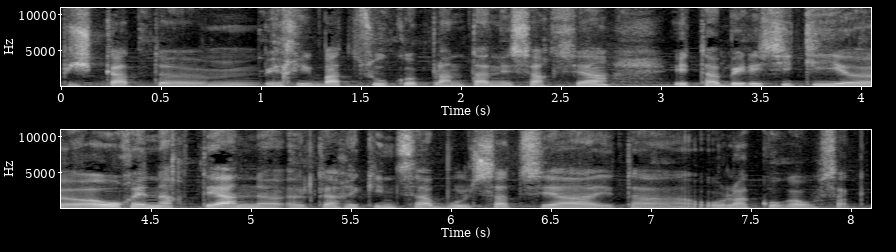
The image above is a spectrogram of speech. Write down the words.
pixkat um, berri batzuk plantan ezartzea, eta bereziki uh, aurren artean elkarrekintza bultzatzea eta olako gauzak.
